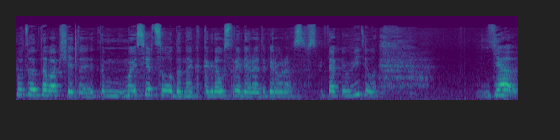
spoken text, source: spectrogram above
вот это вообще-то, это мое сердце отданное, когда у Стреллера это первый раз в спектакле увидела. Я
